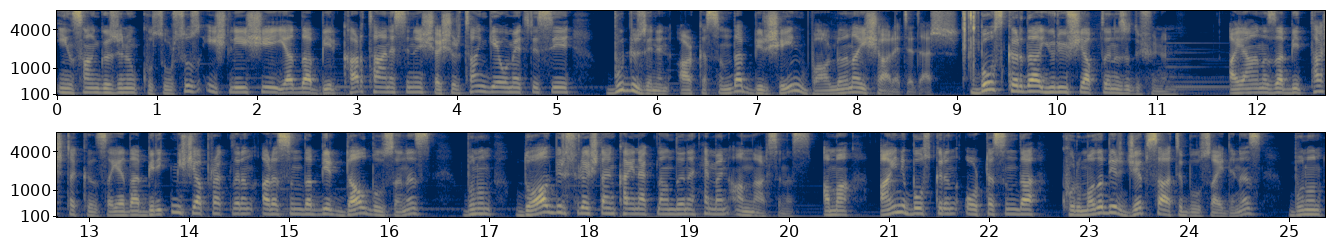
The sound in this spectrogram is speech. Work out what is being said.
insan gözünün kusursuz işleyişi ya da bir kar tanesinin şaşırtan geometrisi bu düzenin arkasında bir şeyin varlığına işaret eder. Bozkır'da yürüyüş yaptığınızı düşünün. Ayağınıza bir taş takılsa ya da birikmiş yaprakların arasında bir dal bulsanız bunun doğal bir süreçten kaynaklandığını hemen anlarsınız. Ama aynı bozkırın ortasında kurmalı bir cep saati bulsaydınız bunun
